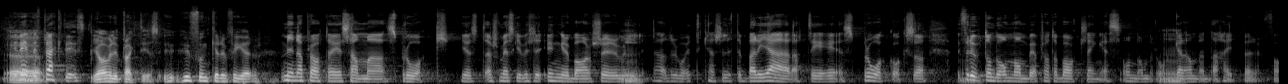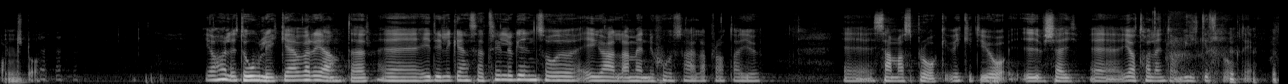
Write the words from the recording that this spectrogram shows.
Det är väldigt eh, praktiskt. Ja, väldigt praktiskt. Hur, funkar det för er? Mina pratar ju samma språk. Just eftersom jag skriver till yngre barn så det väl, mm. hade det varit kanske lite barriär att det är språk också. Förutom då om någon börjar prata baklänges, om de råkar mm. använda hyperfart. Mm. Då. Jag har lite olika varianter. Eh, I Diligenza-trilogin så är ju alla människor, så alla pratar ju eh, samma språk, vilket ju i och för sig, eh, jag talar inte om vilket språk det är,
